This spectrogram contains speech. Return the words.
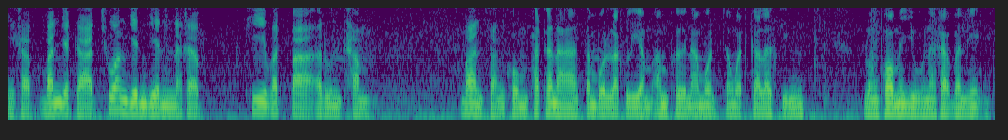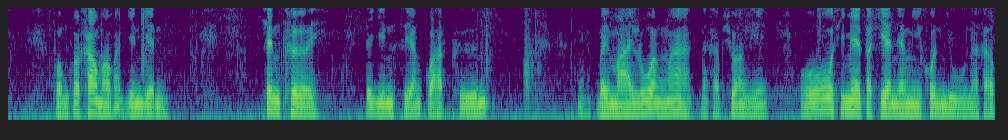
นี่ครับบรรยากาศช่วงเย็นๆนะครับ ที่วัดป่าอรุณธรรม บ้านสังคมพัฒนาตำบลหลักเหลี่ยมอำเภอนามนจังหวัดกาลสินหลวงพ่อไม่อยู่นะครับ วันนี้ผมก็เข้ามาวัดเย็นๆ เช่นเคยได้ยินเสียงกวาดพื้น ใบไม้ร่วงมากนะครับ ช่วงนี้ โอ้ที่แม่ตะเคียนยังมีคนอยู่นะครับ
